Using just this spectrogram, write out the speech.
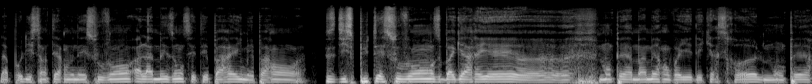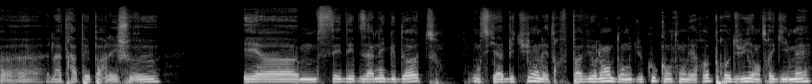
la police intervenait souvent. À la maison, c'était pareil, mes parents euh, se disputaient souvent, se bagarraient. euh, mon père, ma mère envoyait des casseroles, mon père euh, l'attrapait par les cheveux. Et euh, c'est des anecdotes, on s'y habitue, on les trouve pas violentes, donc du coup, quand on les reproduit, entre guillemets,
